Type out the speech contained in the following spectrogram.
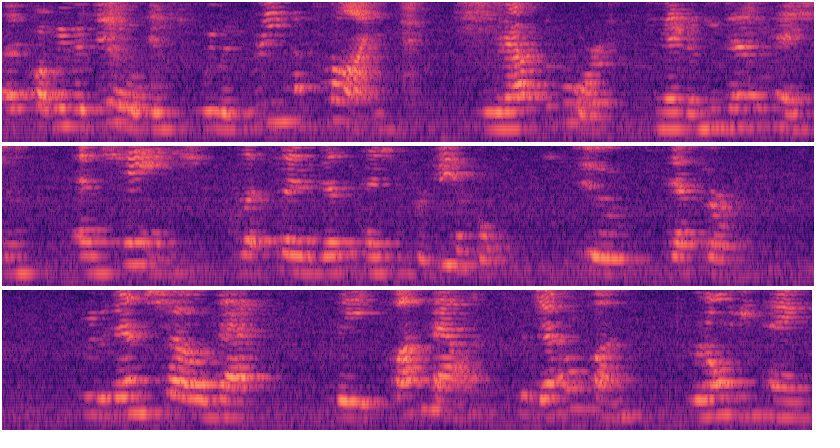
Uh, what we would do is we would reassign, we would ask the board to make a new designation and change, let's say, the designation for vehicles to debt service. We would then show that the fund balance, the general fund, would only be paying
